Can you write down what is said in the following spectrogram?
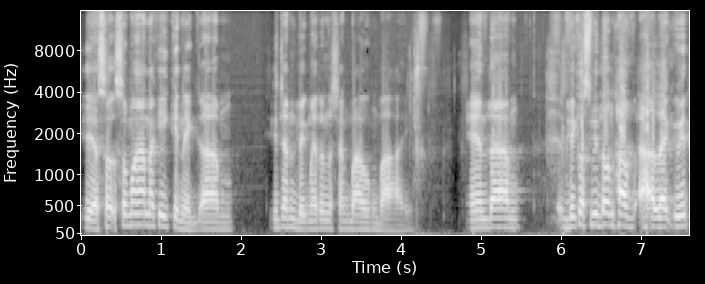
Yeah, so so mga nakikinig, um, si John Vic, meron na siyang bagong bahay. And um, because we don't have, uh, like, we,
